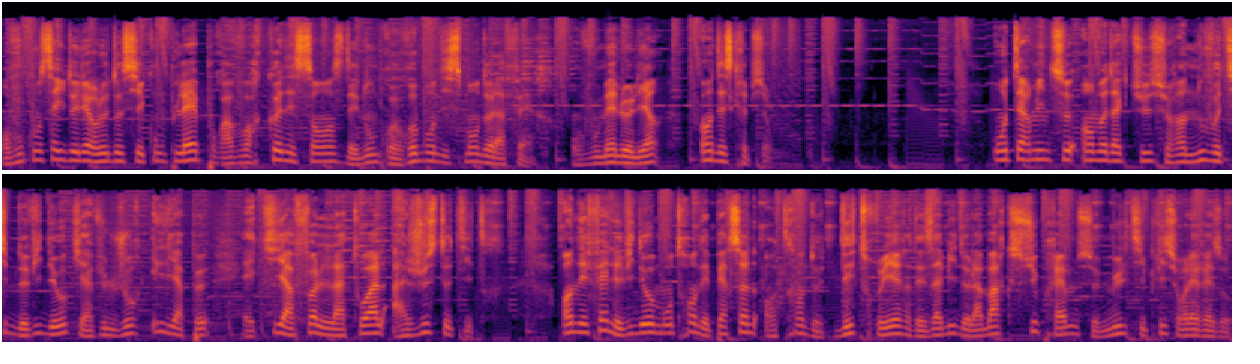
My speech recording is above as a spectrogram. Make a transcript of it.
On vous conseille de lire le dossier complet pour avoir connaissance des nombreux rebondissements de l'affaire. On vous met le lien en description. On termine ce en mode actu sur un nouveau type de vidéo qui a vu le jour il y a peu et qui affole la toile à juste titre. En effet, les vidéos montrant des personnes en train de détruire des habits de la marque Suprême se multiplient sur les réseaux.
